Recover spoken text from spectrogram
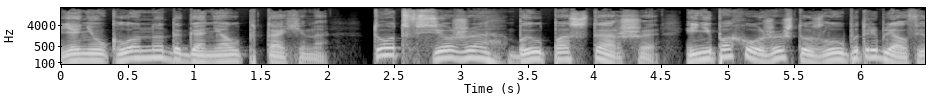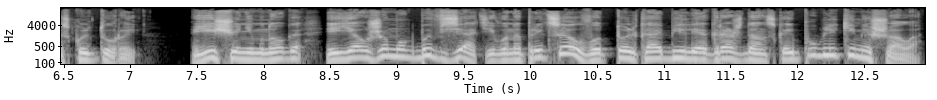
Я неуклонно догонял Птахина. Тот все же был постарше, и не похоже, что злоупотреблял физкультурой. Еще немного, и я уже мог бы взять его на прицел, вот только обилие гражданской публики мешало.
